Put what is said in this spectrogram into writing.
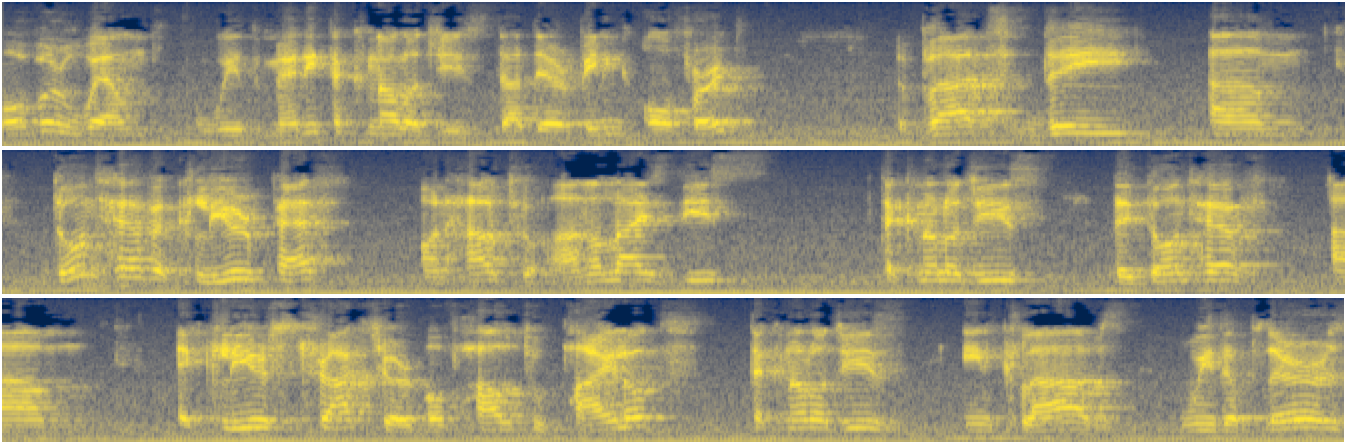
overwhelmed with many technologies that they're being offered, but they um, don't have a clear path on how to analyze these technologies. They don't have um, a clear structure of how to pilot technologies in clubs with the players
